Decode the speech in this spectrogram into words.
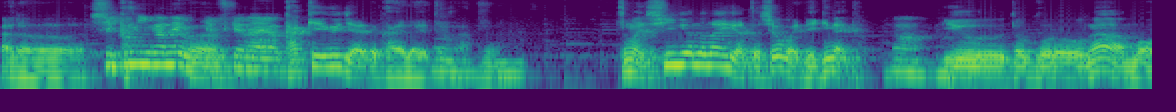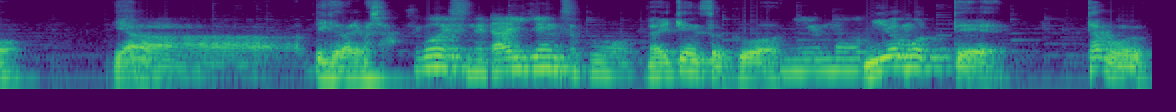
あの仕組みがね受け付けないわけ。家計売じゃないと買えないとうん。か、うん。つまり信用のないやつは商売できないと。うん。いうところがもういやー勉強になりました。すごいですね。大原則を。大原則を身をもって多分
